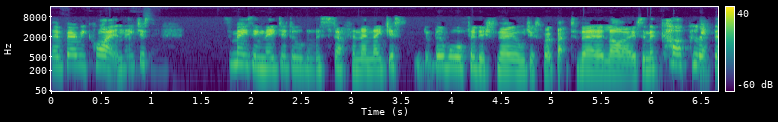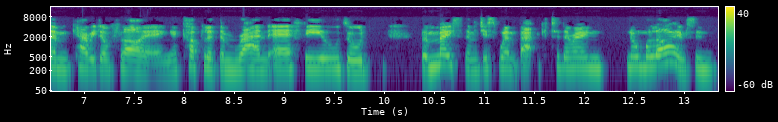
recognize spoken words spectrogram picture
They're very quiet, and they just. It's amazing they did all this stuff and then they just the war finished and they all just went back to their lives. And a couple of them carried on flying a couple of them ran airfields or but most of them just went back to their own normal lives and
